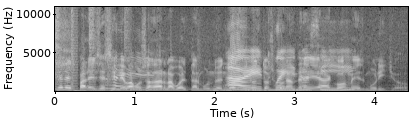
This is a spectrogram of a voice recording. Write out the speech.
¿Qué les parece si le vamos a dar la vuelta al mundo en dos minutos bueno, con Andrea sí. Gómez Murillo?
